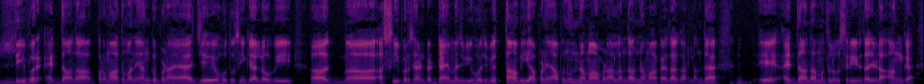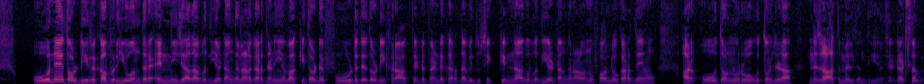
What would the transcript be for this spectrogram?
ਲੀਵਰ ਐਦਾਂ ਦਾ ਪ੍ਰਮਾਤਮਾ ਨੇ ਅੰਗ ਬਣਾਇਆ ਹੈ, ਜੇ ਉਹ ਤੁਸੀਂ ਕਹਿ ਲਓ ਵੀ ਅ, ਅ, 80% ਡੈਮੇਜ ਵੀ ਹੋ ਜਾਵੇ ਤਾਂ ਵੀ ਆਪਣੇ ਆਪ ਨੂੰ ਨਵਾਂ ਬਣਾ ਲੈਂਦਾ ਉਹ ਨਵਾਂ ਪੈਦਾ ਕਰ ਲੈਂਦਾ ਹੈ। ਇਹ ਐਦਾਂ ਦਾ ਮਤਲਬ ਸਰੀਰ ਦਾ ਜਿਹੜਾ ਅੰਗ ਹੈ। ਉਹਨੇ ਤੁਹਾਡੀ ਰਿਕਵਰੀ ਉਹ ਅੰਦਰ ਇੰਨੀ ਜ਼ਿਆਦਾ ਵਧੀਆ ਢੰਗ ਨਾਲ ਕਰ ਦੇਣੀ ਹੈ ਬਾਕੀ ਤੁਹਾਡੇ ਫੂਡ ਤੇ ਤੁਹਾਡੀ ਖੁਰਾਕ ਤੇ ਡਿਪੈਂਡ ਕਰਦਾ ਵੀ ਤੁਸੀਂ ਕਿੰਨਾ ਕੁ ਵਧੀਆ ਢੰਗ ਨਾਲ ਉਹਨੂੰ ਫੋਲੋ ਕਰਦੇ ਹੋ, ਔਰ ਉਹ ਤੁਹਾਨੂੰ ਰੋਗ ਤੋਂ ਜਿਹੜਾ ਨਿਜਾਤ ਮਿਲ ਜਾਂਦੀ ਹੈ। ਅੱਛਾ, ਡਾਕਟਰ ਸਾਹਿਬ,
